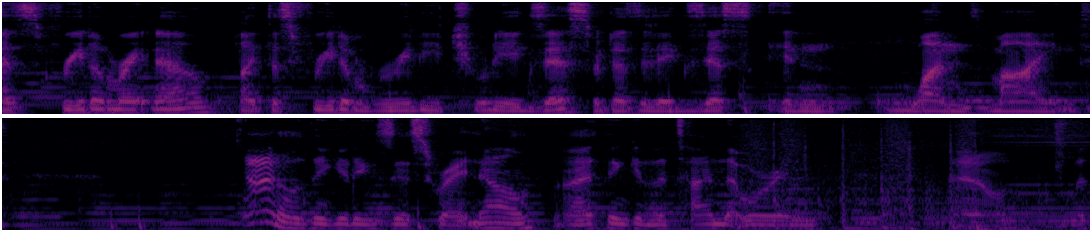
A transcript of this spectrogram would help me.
as freedom right now? Like does freedom really truly exist, or does it exist in one's mind? I don't think it exists right now. I think in the time that we're in, you know, with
